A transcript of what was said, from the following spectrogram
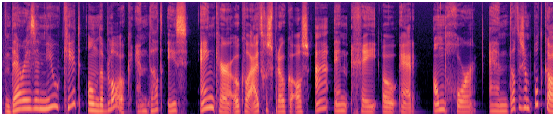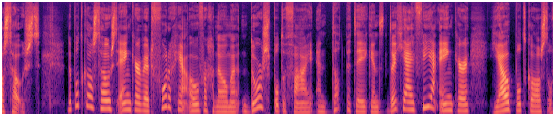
There is a new kid on the block en dat is Anchor, ook wel uitgesproken als A-N-G-O-R, Angor. En dat is een podcast host. De podcast host Anchor werd vorig jaar overgenomen door Spotify. En dat betekent dat jij via Anchor jouw podcast of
